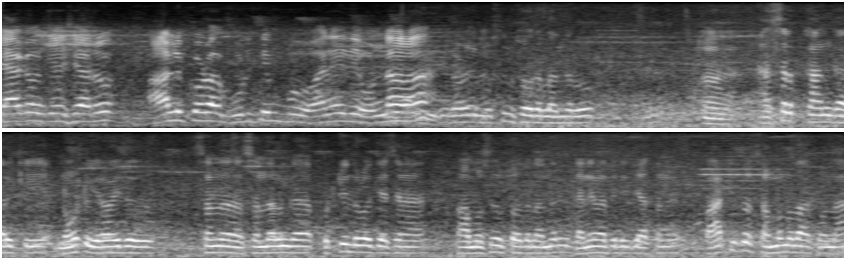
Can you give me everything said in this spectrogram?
త్యాగం చేశారు. వాళ్ళకి కూడా గుర్తింపు అనేది ఉండాలా? ఈరోజు ముస్లిం సోదరులందరూ ఆ, అష్రఫ్ ఖాన్ గారికి నూట ఇరవై ఐదు సంద సందర్భంగా పుట్టినరోజు చేసిన ఆ ముస్లిం సోదరులందరికీ ధన్యవాదాలు తెలియజేస్తాను పార్టీతో సంబంధం లేకుండా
